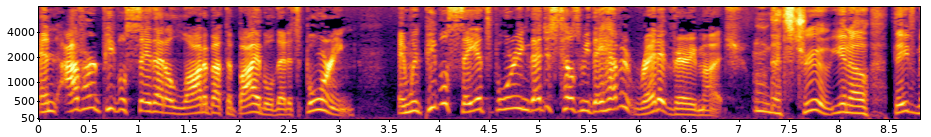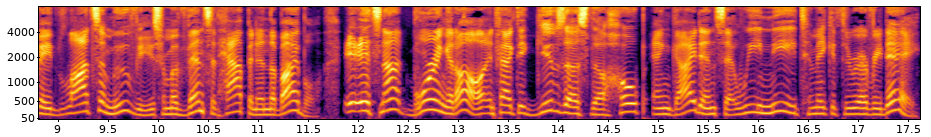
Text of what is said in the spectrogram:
And I've heard people say that a lot about the Bible that it's boring. And when people say it's boring, that just tells me they haven't read it very much. Mm, that's true. You know, they've made lots of movies from events that happen in the Bible. It's not boring at all. In fact, it gives us the hope and guidance that we need to make it through every day.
